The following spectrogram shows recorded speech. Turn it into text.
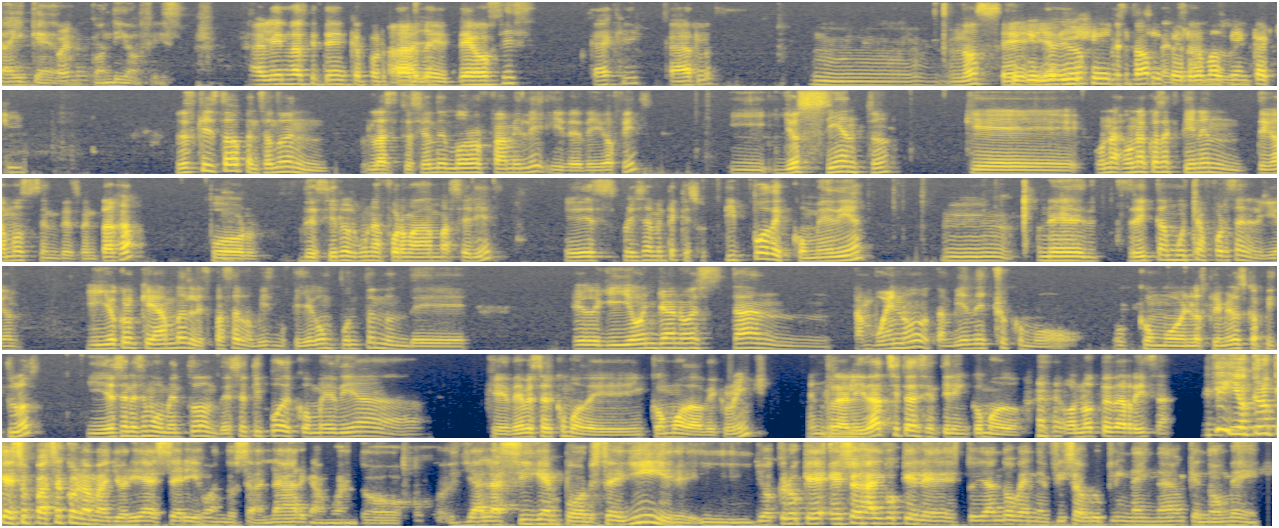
Ahí quedo, Bueno. con The Office. ¿Alguien más que tiene que aportar Ah, de The Office? Kaki, Carlos. Mm, no sé. Sí, yo yo- yo dije, estaba sí, pero pensando, más bien que aquí. Es que yo estaba pensando en la situación de Modern Family y de The Office. Y yo siento que una, una cosa que tienen, digamos, en desventaja, por decirlo de alguna forma, ambas series, es precisamente que su tipo de comedia mm, necesita mucha fuerza en el guion. Y yo creo que a ambas les pasa lo mismo, que llega un punto en donde el guion ya no es tan, tan bueno o tan bien hecho como, como en los primeros capítulos. Y es en ese momento donde ese tipo de comedia que debe ser como de incómoda o de cringe, en realidad sí te hace sentir incómodo o no te da risa. Es que yo creo que eso pasa con la mayoría de series cuando se alargan, cuando ya las siguen por seguir. Y yo creo que eso es algo que le estoy dando beneficio a Brooklyn Nine-Nine, aunque no me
